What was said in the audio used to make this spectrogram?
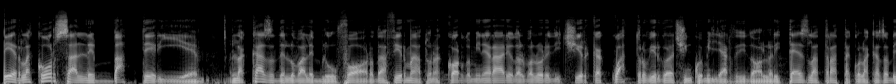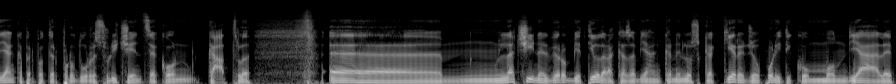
per la corsa alle batterie. La casa dell'Ovale Blu, Ford, ha firmato un accordo minerario dal valore di circa 4,5 miliardi di dollari. Tesla tratta con la Casa Bianca per poter produrre su licenza con CATL. Eh, la Cina è il vero obiettivo della Casa Bianca nello scacchiere geopolitico mondiale.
